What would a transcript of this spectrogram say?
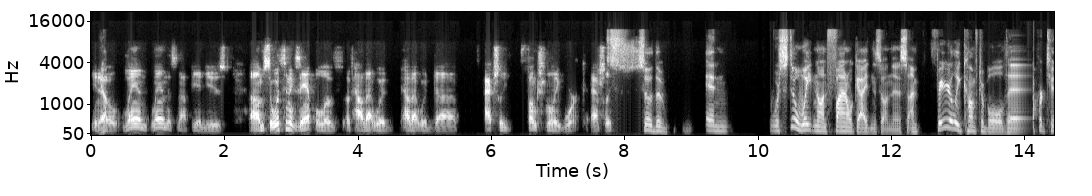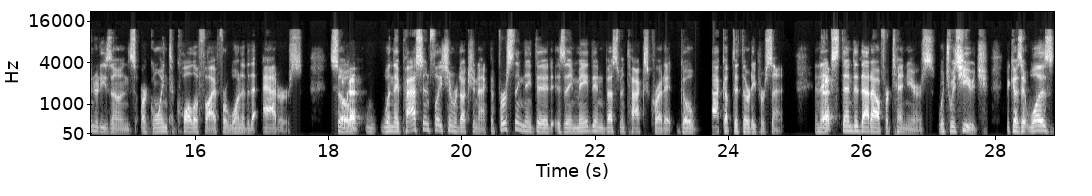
you know yep. land land that's not being used. Um, so, what's an example of of how that would how that would uh, actually functionally work, Ashley? So the and we're still waiting on final guidance on this. I'm fairly comfortable that opportunity zones are going to qualify for one of the adders. So okay. when they passed the Inflation Reduction Act, the first thing they did is they made the investment tax credit go back up to 30%. And they okay. extended that out for 10 years, which was huge because it was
